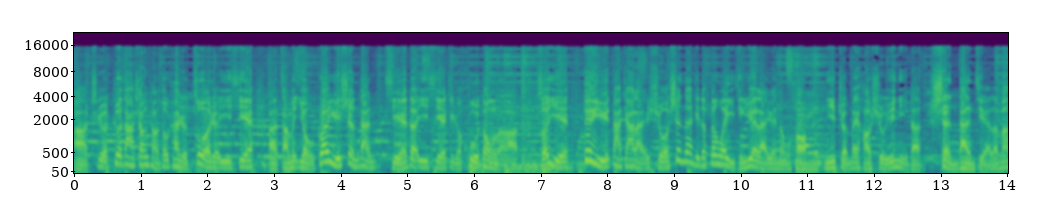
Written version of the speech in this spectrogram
啊，这各大商场都开始做着一些呃咱们有关于圣诞节的一些这个互动了啊。所以对于大家来说，圣诞节的氛围已经越来越浓厚。你准备好属于你的圣诞节了吗？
